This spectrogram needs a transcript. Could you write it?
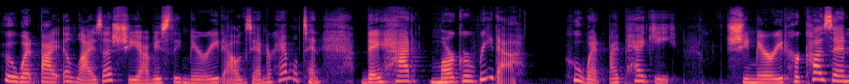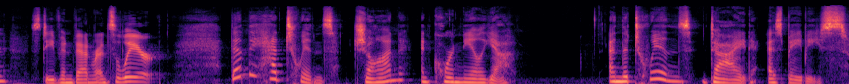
who went by Eliza. She obviously married Alexander Hamilton. They had Margarita, who went by Peggy. She married her cousin, Stephen Van Rensselaer. Then they had twins, John and Cornelia and the twins died as babies.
